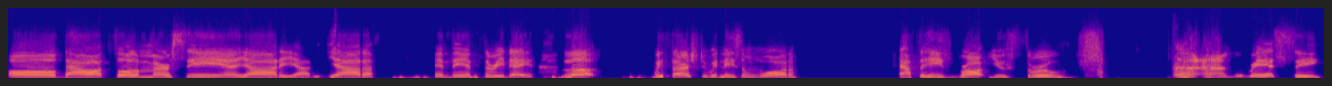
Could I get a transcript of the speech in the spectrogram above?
oh, thou art full of mercy and yada, yada, yada. And then three days. Look, we thirsty. We need some water. After he's brought you through the Red Sea,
